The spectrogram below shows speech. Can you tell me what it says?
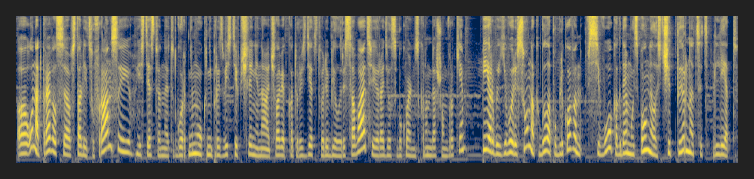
Э, Он отправился в столицу Франции. Естественно, этот город не мог не произвести впечатление на человека, который с детства любил рисовать и родился буквально с карандашом в руке. Первый его рисунок был опубликован всего, когда ему исполнилось 14 лет.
